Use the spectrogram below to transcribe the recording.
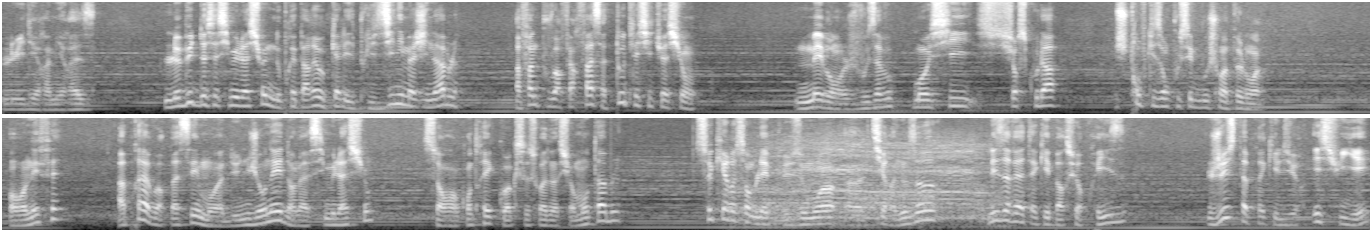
lui dit Ramirez. Le but de ces simulations est de nous préparer aux cas les plus inimaginables afin de pouvoir faire face à toutes les situations. Mais bon, je vous avoue que moi aussi, sur ce coup-là, je trouve qu'ils ont poussé le bouchon un peu loin. En effet, après avoir passé moins d'une journée dans la simulation, sans rencontrer quoi que ce soit d'insurmontable, ce qui ressemblait plus ou moins à un tyrannosaure les avait attaqués par surprise, juste après qu'ils eurent essuyé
